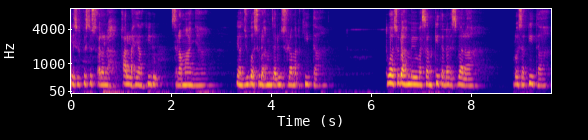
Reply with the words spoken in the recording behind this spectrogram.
Yesus Kristus adalah Allah yang hidup selamanya, yang juga sudah menjadi selamat kita. Tuhan sudah membebaskan kita dari segala dosa kita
